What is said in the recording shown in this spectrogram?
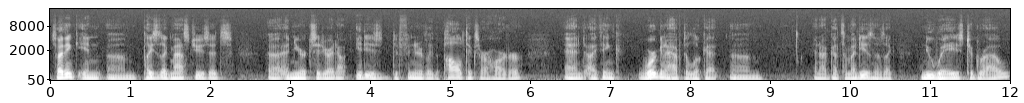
So I think in um, places like Massachusetts uh, and New York City right now, it is definitively the politics are harder, and I think we're going to have to look at. Um, and I've got some ideas, and there's like new ways to grow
